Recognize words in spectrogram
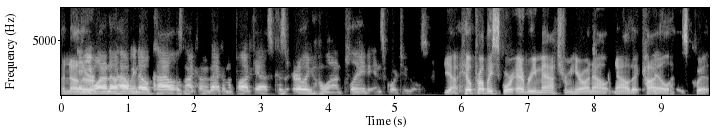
Another. And you want to know how we know Kyle is not coming back on the podcast? Because Erling Haaland played and scored two goals. Yeah, he'll probably score every match from here on out. Now that Kyle has quit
